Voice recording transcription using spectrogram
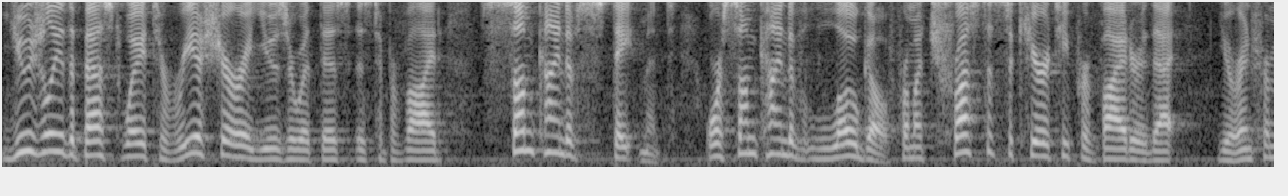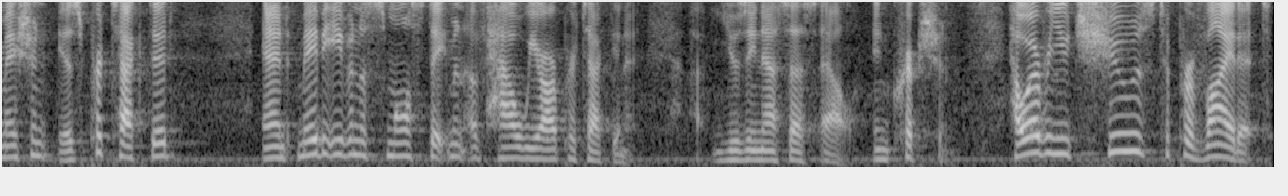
Usually the best way to reassure a user with this is to provide some kind of statement or some kind of logo from a trusted security provider that your information is protected and maybe even a small statement of how we are protecting it uh, using SSL, encryption. However you choose to provide it,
